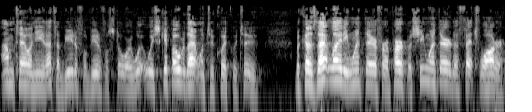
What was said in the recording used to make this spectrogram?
I'm telling you, that's a beautiful, beautiful story. We, we skip over that one too quickly too. Because that lady went there for a purpose. She went there to fetch water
